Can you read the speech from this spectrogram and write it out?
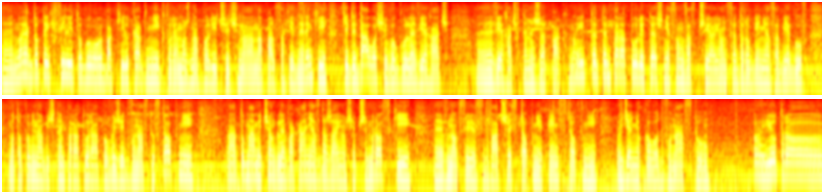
E, No jak do tej chwili to było chyba kilka dni, które można policzyć na, na palcach jednej ręki, kiedy dało się w ogóle wjechać, e, wjechać w ten rzepak. No i te temperatury też nie są za sprzyjające do robienia zabiegów, bo to powinna być temperatura powyżej 12 stopni. A tu mamy ciągle wahania, zdarzają się przymrozki, e, w nocy jest 2-3 stopnie, 5 stopni, w dzień około 12. Jutro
